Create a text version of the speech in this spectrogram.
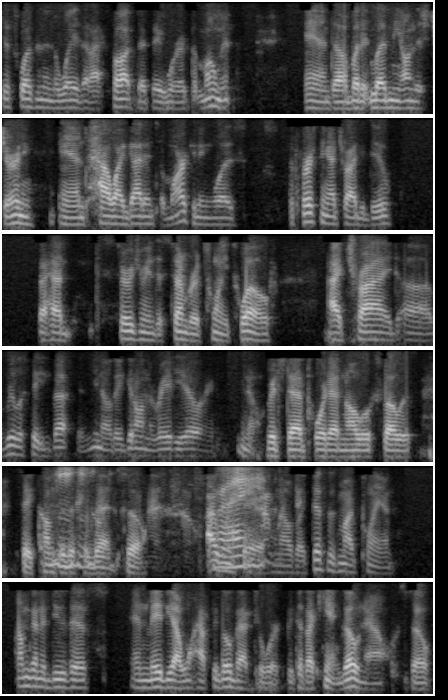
Just wasn't in the way that I thought that they were at the moment and uh, but it led me on this journey. And how I got into marketing was the first thing I tried to do. I had surgery in December of 2012. I tried uh, real estate investing. You know, they get on the radio and you know, Rich Dad Poor Dad and all those fellas say, "Come to this mm-hmm. event." So I right. went there and I was like, "This is my plan. I'm going to do this, and maybe I won't have to go back to work because I can't go now." So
